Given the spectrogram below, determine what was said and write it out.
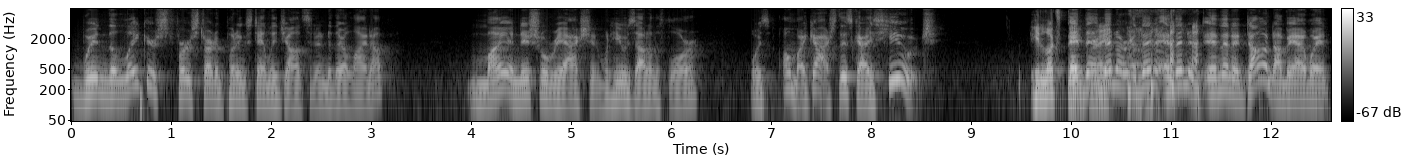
When the Lakers first started putting Stanley Johnson into their lineup, my initial reaction when he was out on the floor was, "Oh my gosh, this guy's huge." He looks big, and then, right? and then and then and then it, and then it dawned on me. I went,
